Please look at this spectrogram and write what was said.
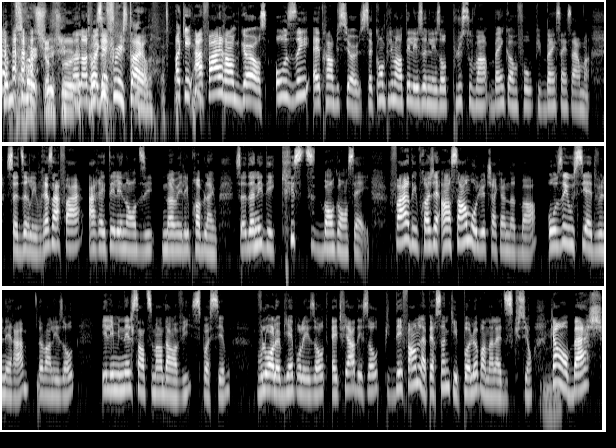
Comme tu veux. Comme tu veux. Non, non, je Vas-y, freestyle. OK, affaire entre girls. Oser être ambitieuse. Se complimenter les unes les autres plus souvent, bien comme faut, puis bien sincèrement. Se dire les vraies affaires, arrêter les non-dits, nommer les problèmes. Se donner des cristis de bons conseils. Faire des projets ensemble au lieu de chacun de notre bord. Oser aussi être vulnérable devant les autres. Éliminer le sentiment d'envie, si possible. Vouloir le bien pour les autres, être fier des autres, puis défendre la personne qui est pas là pendant la discussion. Quand on bâche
